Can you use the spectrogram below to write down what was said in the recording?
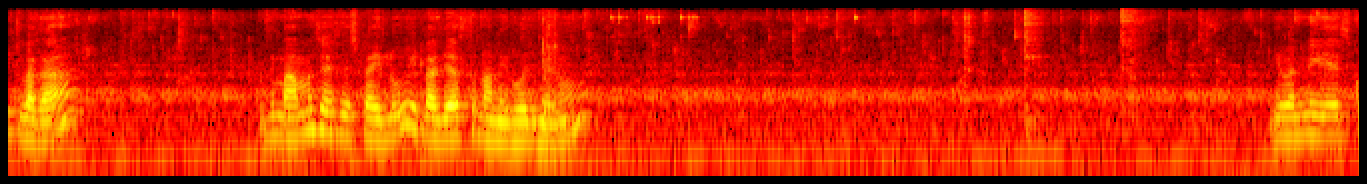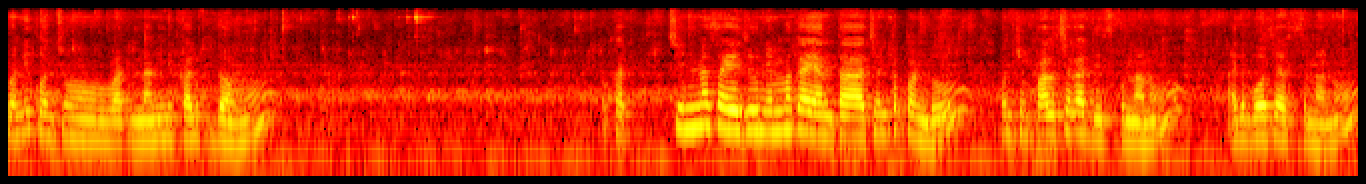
ఇట్లాగా. ఇది మా అమ్మ చేసే స్టైలు. ఇట్లా చేస్తున్నాను ఈరోజు నేను. ఇవన్నీ వేసుకొని కొంచెం వాటిని అన్ని కలుపుదాము. చిన్న సైజు నిమ్మకాయ అంత చింతపండు కొంచెం పలచగా తీసుకున్నాను. అది పోసేస్తున్నాను.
